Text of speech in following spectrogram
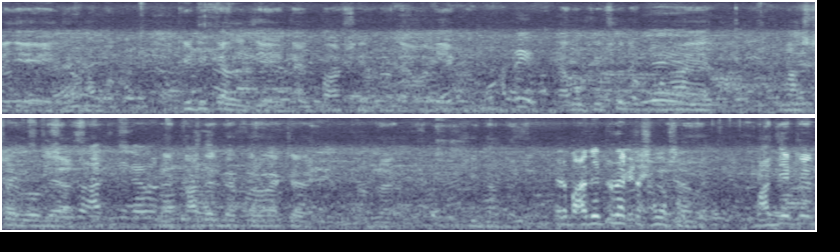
ওই যে জনবল ক্রিটিক্যাল যে ম্যান সেগুলো নেওয়া এবং কিছু লোক মনে হয় মাস্টার রোডে আছে মানে তাদের ব্যাপারেও একটা আমরা সিদ্ধান্ত বাজেটের একটা সমস্যা আছে। বাজেটের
